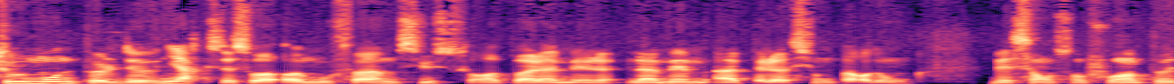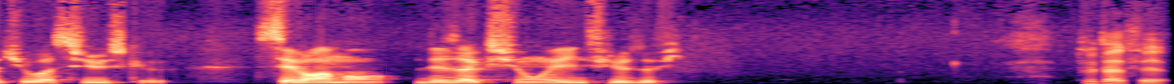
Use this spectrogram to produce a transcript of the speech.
tout le monde peut le devenir, que ce soit homme ou femme, si ce sera pas la, même appellation, pardon. Mais ça, on s'en fout un peu, tu vois. C'est juste que c'est vraiment des actions et une philosophie. Tout à fait.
